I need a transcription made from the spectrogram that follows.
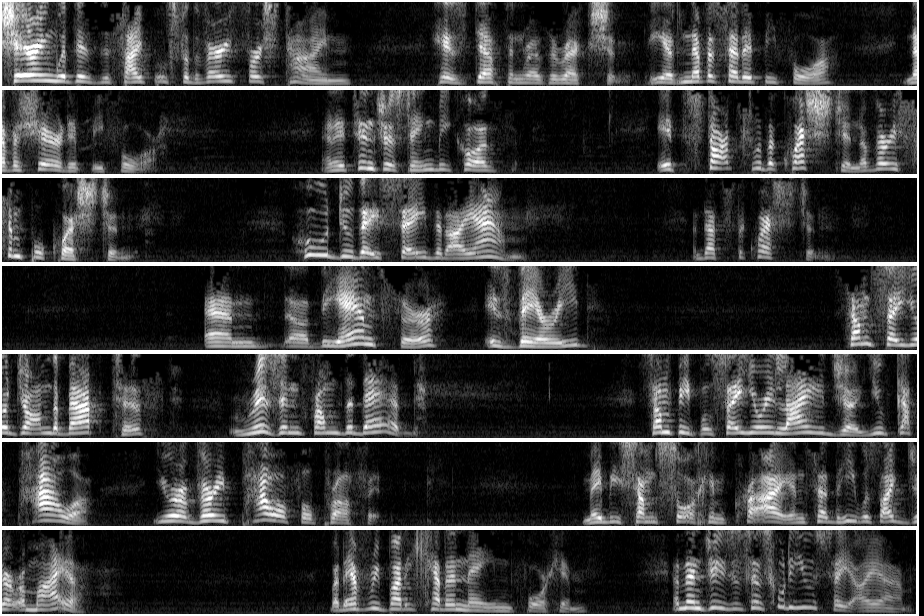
sharing with his disciples for the very first time his death and resurrection. He had never said it before, never shared it before. And it's interesting because it starts with a question, a very simple question. Who do they say that I am? And that's the question. And uh, the answer is varied. Some say you're John the Baptist, risen from the dead. Some people say you're Elijah, you've got power, you're a very powerful prophet. Maybe some saw him cry and said he was like Jeremiah. But everybody had a name for him. And then Jesus says, Who do you say I am?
